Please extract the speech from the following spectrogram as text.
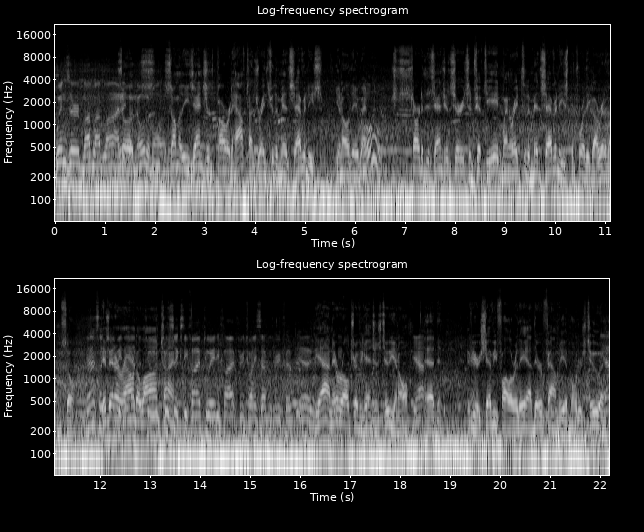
Windsor, blah blah blah. I didn't even know them all. Some of these engines powered half tons right through the mid 70s. You know, they went Oh. started this engine series in 58 and went right to the mid 70s before they got rid of them. So yeah, like they've been Chevy. They around had a long two, time. 265, 285, 327, 350. Yeah. Yeah, and they were all terrific engines too, you know. Yeah. And if you're a Chevy follower, they had their family of motors too, and Yeah.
